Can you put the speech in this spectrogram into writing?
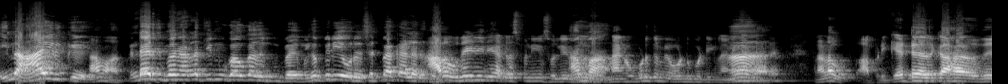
இல்ல ஆயிருக்கு. ஆமா. ரெண்டாயிரத்தி பதினாறுல திமுகவுக்கு அது மிகப்பெரிய ஒரு செட்பேக்கால இருக்கு அதை உதயநிதி அட்ரஸ் பண்ணியும் சொல்லியிருக்காங்க ஆமா. நாங்க கொடுத்தமே ஓட்டு. கேட்டாரு. அதனால அப்படி கேட்டதுக்காக இது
